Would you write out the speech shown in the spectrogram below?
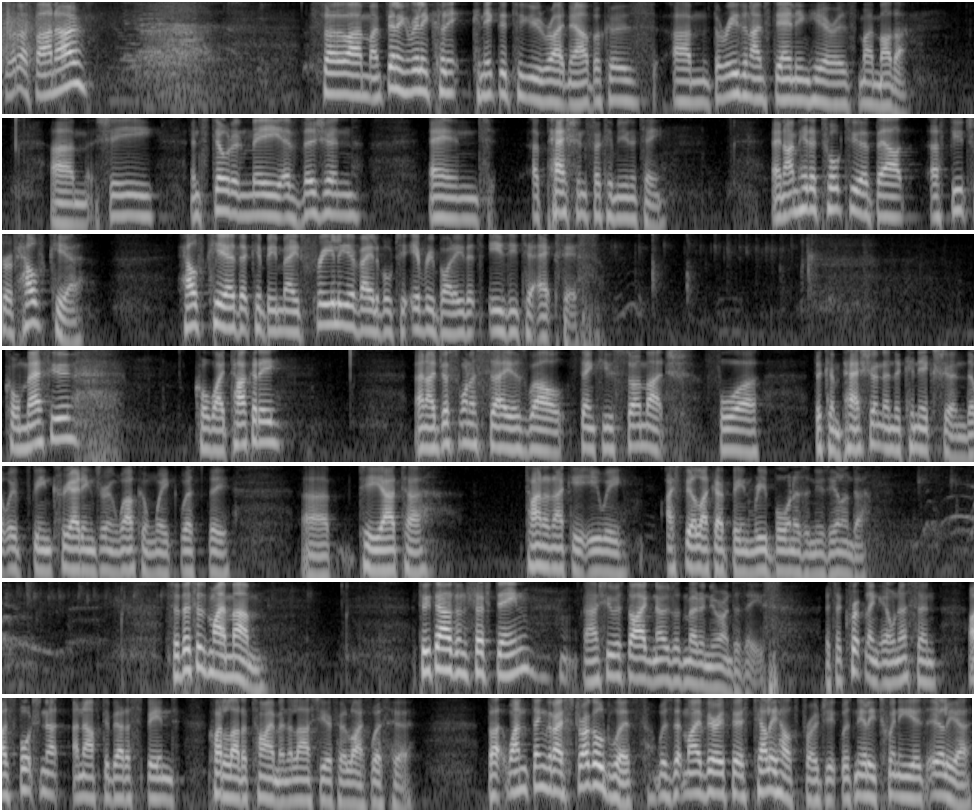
Kia ora. So um, I'm feeling really connected to you right now because um, the reason I'm standing here is my mother. Um, she instilled in me a vision and a passion for community. And I'm here to talk to you about a future of healthcare. Healthcare that can be made freely available to everybody that's easy to access. Ko Matthew, ko Waitakere, and I just want to say as well, thank you so much for the compassion and the connection that we've been creating during Welcome Week with the uh, Tiata Taranaki Iwi. I feel like I've been reborn as a New Zealander. So this is my mum. 2015, uh, she was diagnosed with motor neuron disease. It's a crippling illness, and I was fortunate enough to be able to spend quite a lot of time in the last year of her life with her. But one thing that I struggled with was that my very first telehealth project was nearly 20 years earlier,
